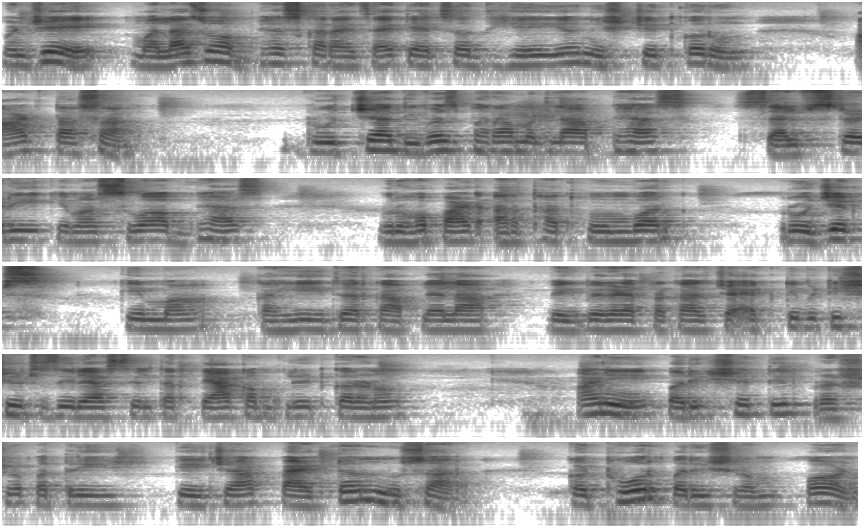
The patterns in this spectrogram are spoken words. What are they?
म्हणजे मला जो अभ्यास करायचा आहे त्याचं ध्येय निश्चित करून आठ तासात रोजच्या दिवसभरामधला अभ्यास सेल्फ स्टडी किंवा स्वअभ्यास गृहपाठ अर्थात होमवर्क प्रोजेक्ट्स किंवा काही जर का आपल्याला वेगवेगळ्या प्रकारच्या ॲक्टिव्हिटी शीट्स दिल्या असतील तर त्या कंप्लीट करणं आणि परीक्षेतील प्रश्नपत्रिकेच्या पॅटर्ननुसार कठोर परिश्रम पण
